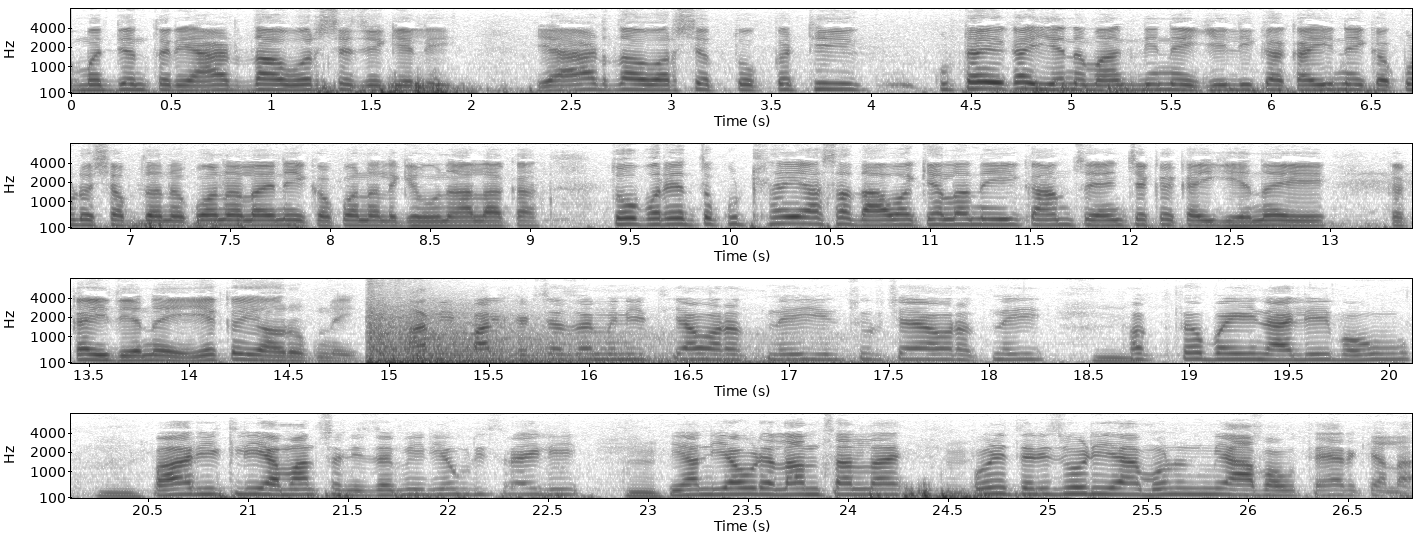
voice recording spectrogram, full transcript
मध्यंतरी आठ दहा वर्ष जे गेले या आठ दहा वर्षात तो कठी कुठंही काही येणं मागणी नाही गेली का काही नाही का कुठं शब्दानं कोणाला नाही का कोणाला घेऊन आला का? तोपर्यंत कुठलाही असा दावा केला नाही का आमचं यांच्या काही घेणं आहे का काही देणं आहे एकही आरोप नाही. आम्ही पालखेडच्या जमिनीत यावरत नाही इंचूरच्या यावरत नाही. फक्त बहीण आली भाऊ पार इकली या माणसाने जमीन एवढीच राहिली. आणि एवढ्या लांब चाललाय कोणीतरी जोडी या म्हणून मी हा भाऊ तयार केला.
